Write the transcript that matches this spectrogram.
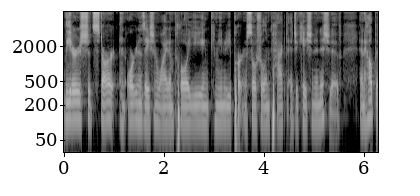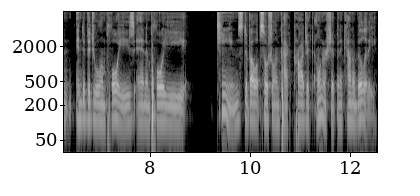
Leaders should start an organization wide employee and community partner social impact education initiative and help individual employees and employee teams develop social impact project ownership and accountability.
